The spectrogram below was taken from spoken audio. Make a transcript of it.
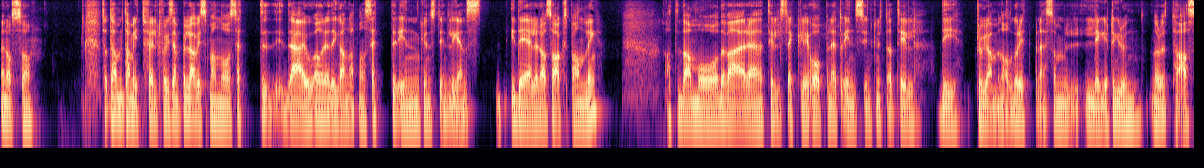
men også så ta, ta mitt felt, for eksempel, da, hvis man nå setter Det er jo allerede i gang at man setter inn kunstig intelligens i deler av saksbehandling at da må det være tilstrekkelig åpenhet og innsyn knytta til de programmene og algoritmene som legger til grunn når det tas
